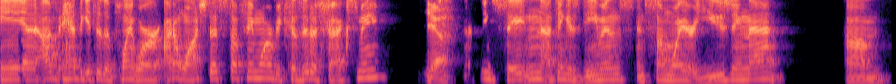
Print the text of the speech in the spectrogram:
And I've had to get to the point where I don't watch that stuff anymore because it affects me. Yeah. I think Satan, I think his demons in some way are using that um,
